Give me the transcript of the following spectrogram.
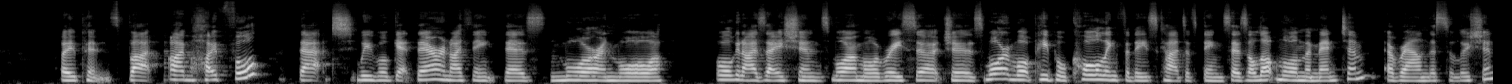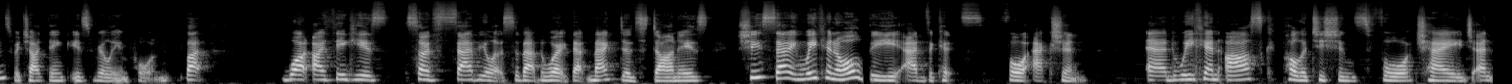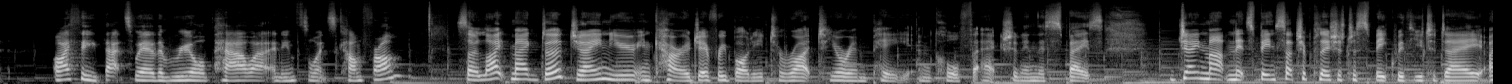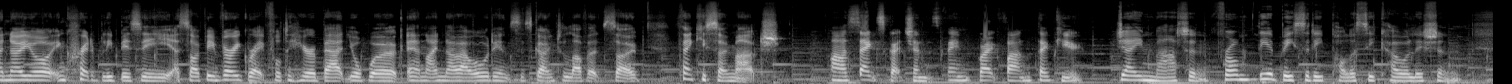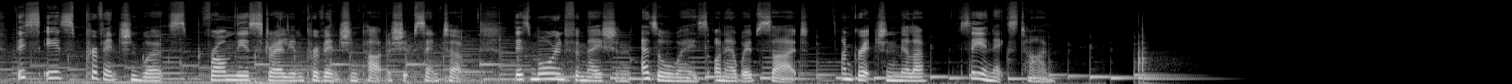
opens. But i'm hopeful that we will get there and i think there's more and more organizations more and more researchers more and more people calling for these kinds of things. There's a lot more momentum around the solutions which i think is really important. But what i think is so fabulous about the work that magda's done is she's saying we can all be advocates for action and we can ask politicians for change. And I think that's where the real power and influence come from. So, like Magda, Jane, you encourage everybody to write to your MP and call for action in this space. Jane Martin, it's been such a pleasure to speak with you today. I know you're incredibly busy, so I've been very grateful to hear about your work, and I know our audience is going to love it. So thank you so much. Uh, thanks, Gretchen. It's been great fun. Thank you. Jane Martin from the Obesity Policy Coalition. This is Prevention Works from the Australian Prevention Partnership Centre. There's more information, as always, on our website. I'm Gretchen Miller. See you next time.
